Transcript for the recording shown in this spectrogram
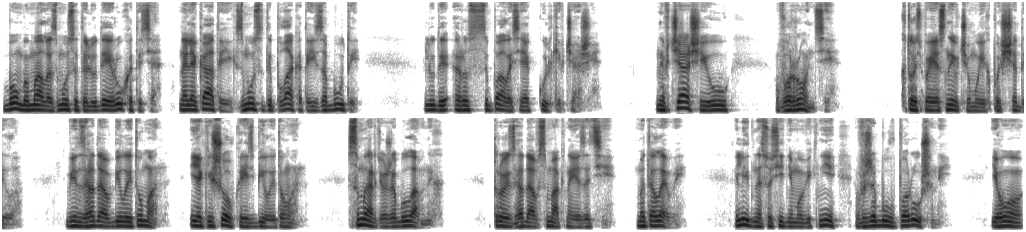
Бомби мали змусити людей рухатися, налякати їх, змусити плакати і забути. Люди розсипалися, як кульки в чаші. Не в чаші, у воронці. Хтось пояснив, чому їх пощадило. Він згадав білий туман, як ішов крізь білий туман. Смерть уже була в них. Трой згадав смак на язиці, металевий. Лід на сусідньому вікні вже був порушений. Його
